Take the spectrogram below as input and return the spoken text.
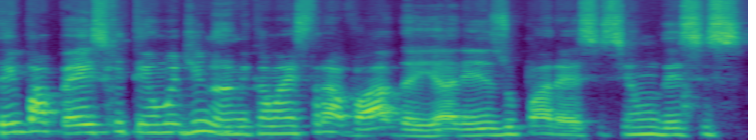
Tem papéis que tem uma dinâmica mais travada, e Arezo parece ser um desses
